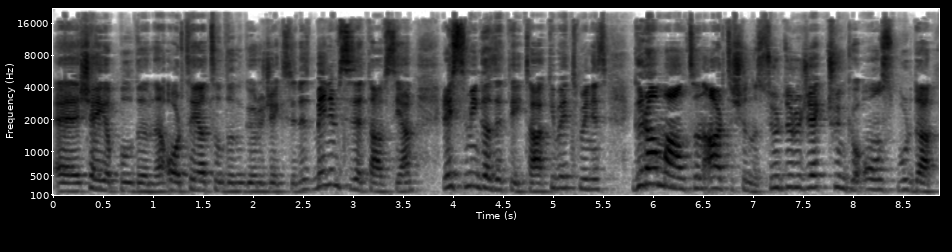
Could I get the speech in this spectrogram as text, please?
e, şey yapıldığını, ortaya atıldığını göreceksiniz. Benim size tavsiyem resmi gazeteyi takip etmeniz. Gram altın artışını sürdürecek. Çünkü ons burada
